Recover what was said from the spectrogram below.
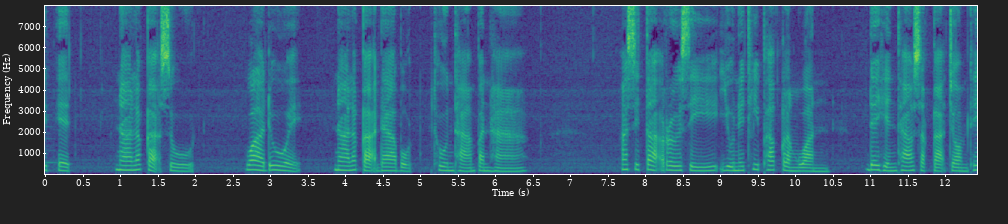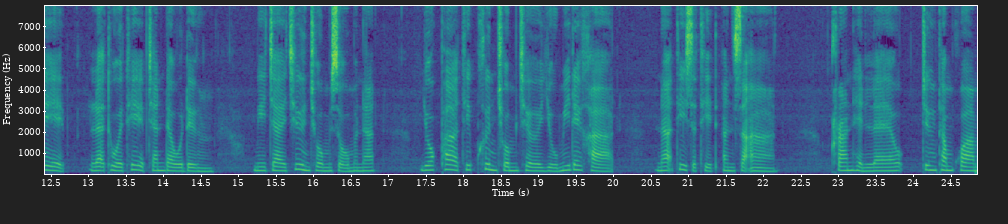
สิบเอ็ดนาลกะสูตร ว่าด้วย นาลกะดาบททูลถามปัญหา อสิตะฤาษีอยู่ในที่พักกลางวัน ได้เห็นเท้าสักกะจอมเทพ และทวยเทพชั้นดาวดึง มีใจชื่นชมโสมนัส ยกผ้าทิพขึ้นชมเชยอยู่มิได้ขาด ณที่สถิตอันสะอาด ครั้นเห็นแล้วจึงทำความ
